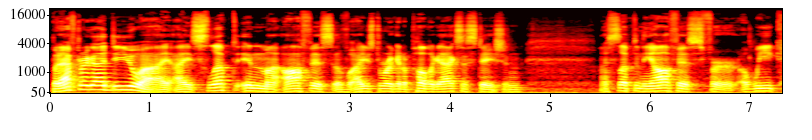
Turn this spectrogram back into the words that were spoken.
But after I got DUI, I slept in my office of, I used to work at a public access station. I slept in the office for a week.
